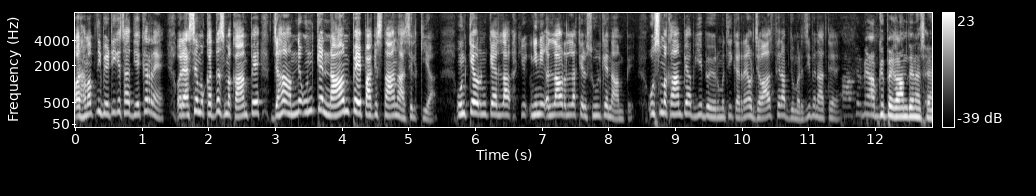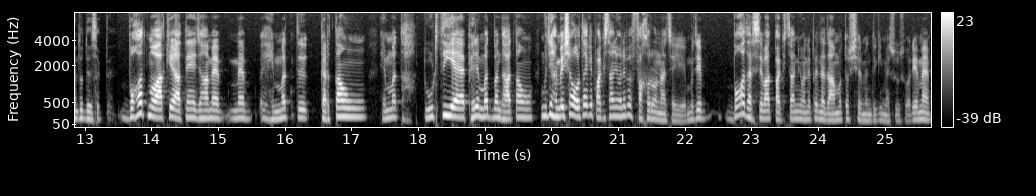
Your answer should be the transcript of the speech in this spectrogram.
और हम अपनी बेटी के साथ ये कर रहे हैं। और ऐसे मुकदस मकाम पे जहाँ हमने उनके नाम पे पाकिस्तान हासिल किया उनके और उनके अल्लाह यानी अल्लाह और अल्लाह के रसूल के नाम पे उस मकाम पे आप ये बेहरमती कर रहे हैं और जवाब फिर आप जो मर्ज़ी बनाते हैं आखिर में आपके पैगाम देना चाहें तो दे सकते हैं। बहुत मौके आते हैं जहाँ मैं मैं हिम्मत करता हूँ हिम्मत टूटती है फिर हिम्मत बंधाता हूँ। मुझे हमेशा होता है कि पाकिस्तानी होने पर फ़ख्र होना चाहिए। मुझे बहुत अरसे बाद पाकिस्तानी होने पर नदामत और शर्मिंदगी महसूस हो रही है। मैं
